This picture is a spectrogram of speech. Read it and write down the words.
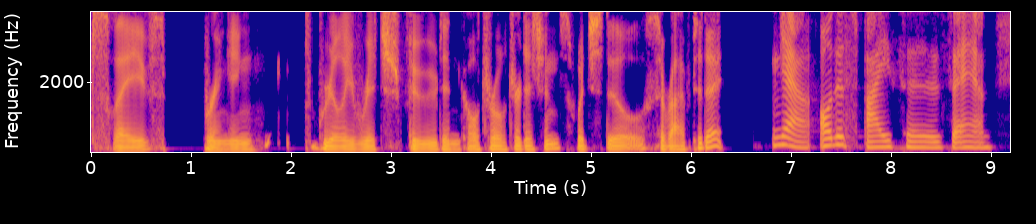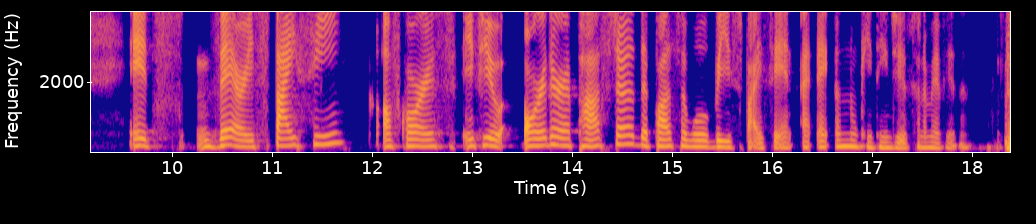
slaves bringing really rich food and cultural traditions which still survive today. Yeah, all the spices and it's very spicy. Of course, if you order a pasta, the pasta will be spicy. I, I, eu nunca entendi isso na minha vida.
